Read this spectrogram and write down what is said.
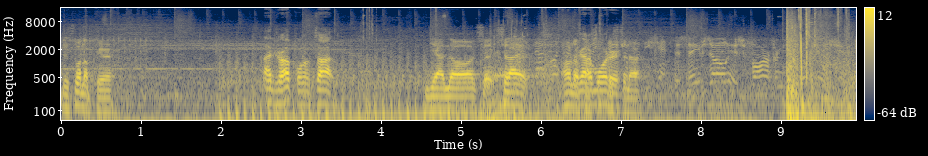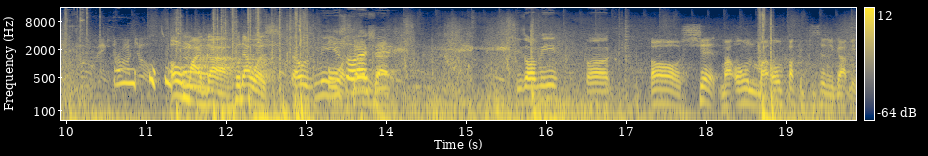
There's one up here. I dropped one up top. Yeah, no. Should, should I? I don't know I got if I a mortar. should push or not. The safe zone is far from your location. Moving pronto. Oh my God, who that was? That was me. You Oh, saw that copy shit? He's on me. Fuck. Oh shit! My own, my own fucking precision got me.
